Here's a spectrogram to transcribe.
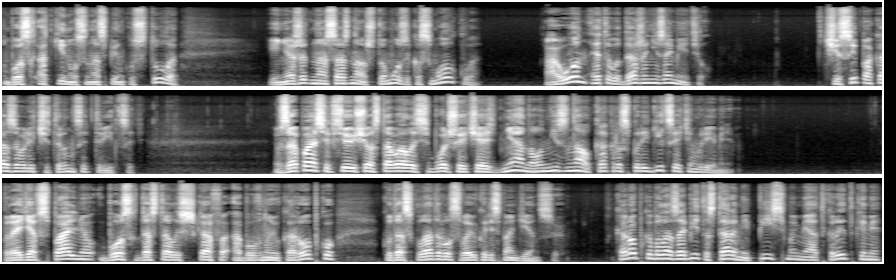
Босх откинулся на спинку стула и неожиданно осознал, что музыка смолкла, а он этого даже не заметил. Часы показывали 14.30. В запасе все еще оставалась большая часть дня, но он не знал, как распорядиться этим временем. Пройдя в спальню, Босх достал из шкафа обувную коробку, куда складывал свою корреспонденцию. Коробка была забита старыми письмами, открытками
